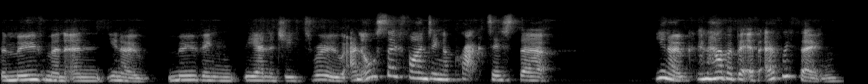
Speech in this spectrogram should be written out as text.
the movement and you know moving the energy through and also finding a practice that you know can have a bit of everything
